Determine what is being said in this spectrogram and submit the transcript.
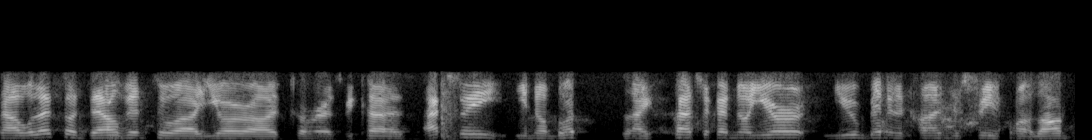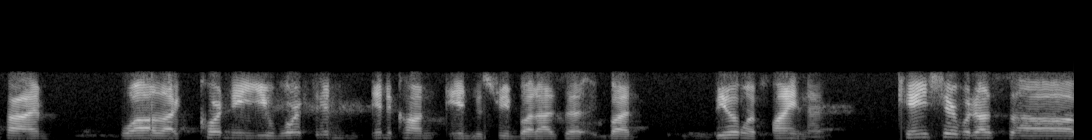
now well, let's go delve into uh, your uh, careers because actually, you know, both like Patrick, I know you're you've been in the con industry for a long time. Well, like Courtney, you worked in in the con industry, but as a but dealing with finance. Can you share with us uh,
